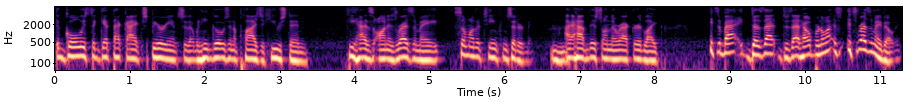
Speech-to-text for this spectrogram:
The goal is to get that guy experience so that when he goes and applies at Houston, he has on his resume some other team considered me. Mhm. I have this on the record. Like, it's about does that does that help or not? It's, it's resume building,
